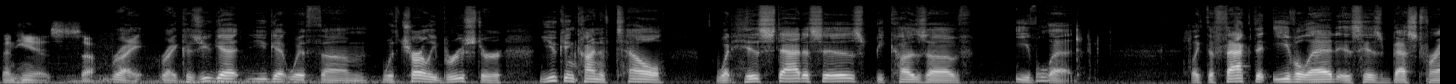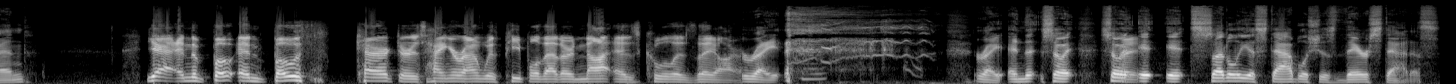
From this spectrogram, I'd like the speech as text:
than he is so Right, right. Because you get you get with um, with Charlie Brewster, you can kind of tell what his status is because of Evil Ed. Like the fact that Evil Ed is his best friend. yeah and the both and both characters hang around with people that are not as cool as they are Right. right, and th- so it so Right. it, it it subtly establishes their status.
